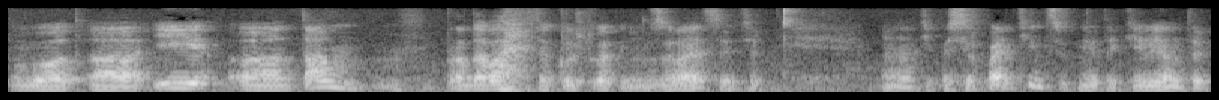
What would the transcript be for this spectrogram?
вот, а, и а, там продавали такую штуку, как они называются, эти а, типа серпантин, цветные такие ленты.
